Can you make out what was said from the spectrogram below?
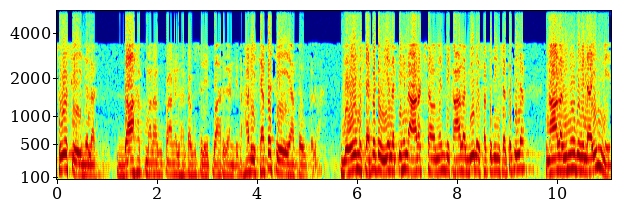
සුවසේ ඉඳලා 1000ක් මරාපු ප්‍රාණඝාත අකුසලේ බාර ගන්න දෙන හරි සැපසේ යාපව් කළා බොහෝම සැපට උයලා පිහලා ආරක්ෂාව මැද්දේ කාලා බීලා සතුටින් සැතපීලා නාලා විනෝද වෙලා ඉන්නේ.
